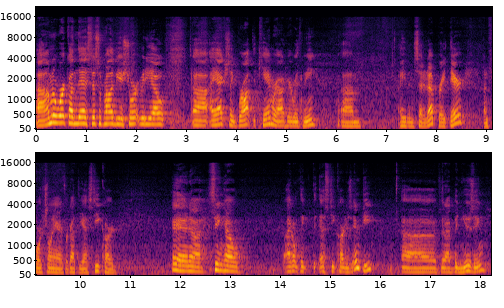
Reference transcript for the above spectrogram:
Uh, I'm going to work on this. This will probably be a short video. Uh, I actually brought the camera out here with me. Um, I even set it up right there. Unfortunately, I forgot the SD card. And uh, seeing how I don't think the SD card is empty uh, that I've been using,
